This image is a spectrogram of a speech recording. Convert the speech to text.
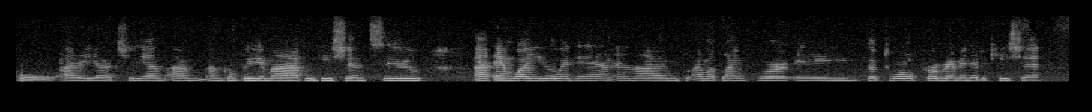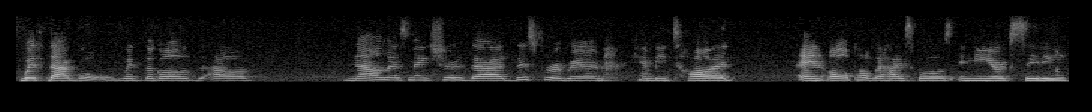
goal. I actually am I'm, I'm completing my application to uh, NYU again, and I'm I'm applying for a doctoral program in education with that goal, with the goal of now let's make sure that this program can be taught in all public high schools in New York City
